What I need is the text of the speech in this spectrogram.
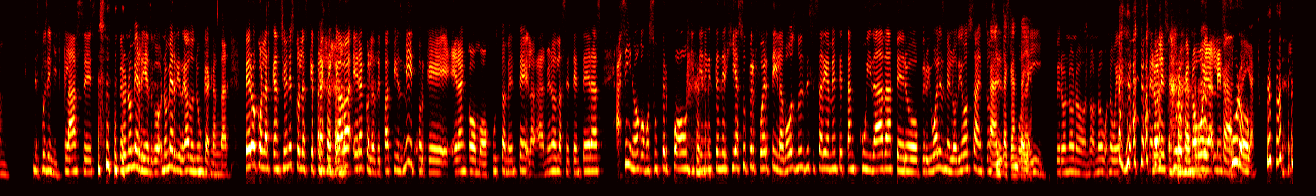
después de mis clases, pero no me arriesgo, no me he arriesgado nunca a cantar. Pero con las canciones con las que practicaba era con las de Patti Smith, porque eran como justamente, al menos las setenteras, así, ¿no? Como súper punk y tienen esta energía súper fuerte y la voz no es necesariamente tan cuidada, pero, pero igual es melodiosa, entonces canta, canta por ahí. Pero no, no, no, no, no voy a, pero les juro que no voy a, les juro,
